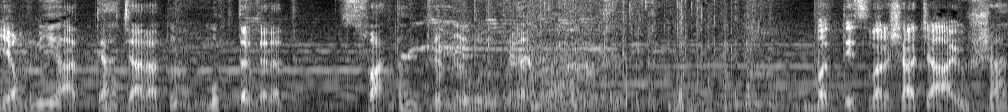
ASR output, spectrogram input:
यवनीय अत्याचारातून मुक्त करत स्वातंत्र्य मिळवून दिलं. बत्तीस वर्षाच्या आयुष्यात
